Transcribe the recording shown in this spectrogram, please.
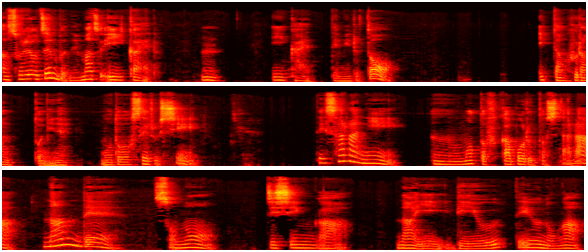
あ、それを全部ね、まず言い換える。うん。言い換えてみると、一旦フラントにね、戻せるし、で、さらに、うん、もっと深掘るとしたら、なんでその自信がない理由っていうのが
